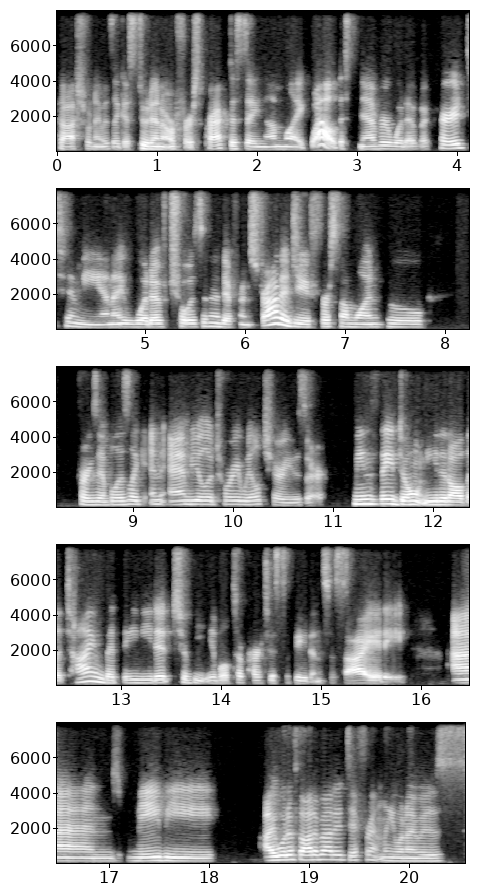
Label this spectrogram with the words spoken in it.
gosh, when I was like a student or first practicing, I'm like, wow, this never would have occurred to me. And I would have chosen a different strategy for someone who, for example, is like an ambulatory wheelchair user. Means they don't need it all the time, but they need it to be able to participate in society. And maybe I would have thought about it differently when I was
